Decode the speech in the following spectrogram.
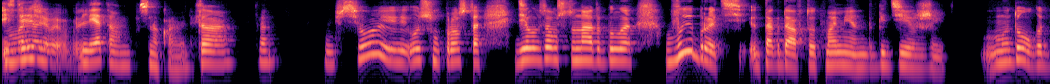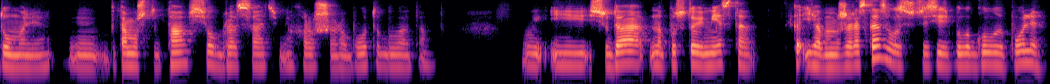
И Мы... здесь же летом познакомились. Да, да. Все, и очень просто. Дело в том, что надо было выбрать тогда, в тот момент, где жить. Мы долго думали, потому что там все бросать. У меня хорошая работа была там. И сюда, на пустое место, я вам уже рассказывала, что здесь было голое поле,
